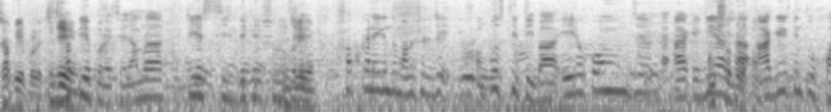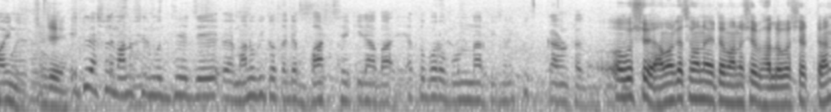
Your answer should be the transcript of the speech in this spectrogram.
ঝাঁপিয়ে পড়েছে। ঝাঁপিয়ে পড়েছে। আমরা টিএসসি দেখে শুরু করে সবখানে কিন্তু মানুষের যে উপস্থিতি বা এইরকম যে এগিয়ে আসা আগে কিন্তু হয়নি। জি। একটু আসলে মানুষের মধ্যে যে মানবিকতাটা বাড়ছে কিনা অবশ্যই, আমার কাছে মনে হয় এটা মানুষের ভালোবাসার টান,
